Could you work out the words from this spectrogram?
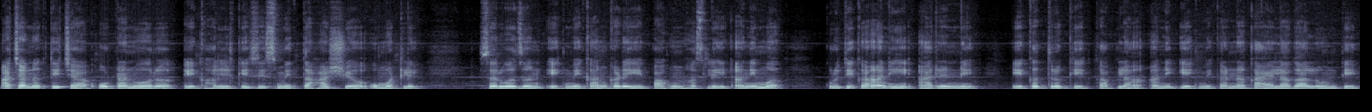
अचानक तिच्या ओटांवर एक हलकेशी स्मित हास्य उमटले. सर्वजण एकमेकांकडे पाहून हसले आणि मग कृतिका आणि आर्यनने एकत्र केक कापला आणि एकमेकांना खायला घालून ते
